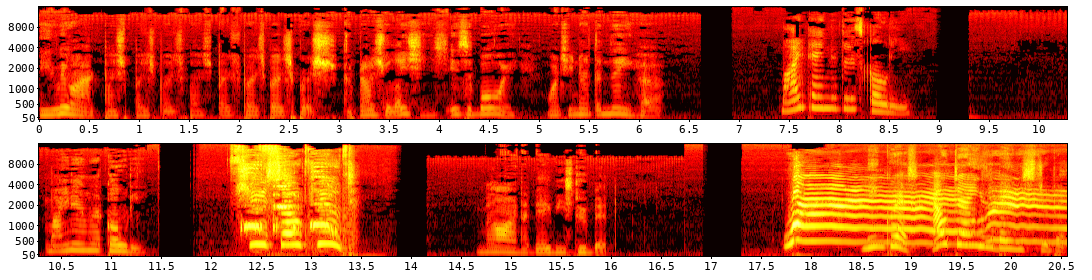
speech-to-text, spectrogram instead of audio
You are push, push, push, push, push, push, push, push. Congratulations, it's a boy. Want you not to name her? My name is Cody. My name is Cody. She's so cute. Nah, the baby's stupid. Lynn Grantz, how dare you the baby stupid?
